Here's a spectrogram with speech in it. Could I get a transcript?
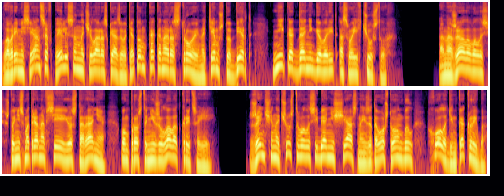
Во время сеансов Эллисон начала рассказывать о том, как она расстроена тем, что Берт никогда не говорит о своих чувствах. Она жаловалась, что, несмотря на все ее старания, он просто не желал открыться ей. Женщина чувствовала себя несчастной из-за того, что он был холоден, как рыба.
